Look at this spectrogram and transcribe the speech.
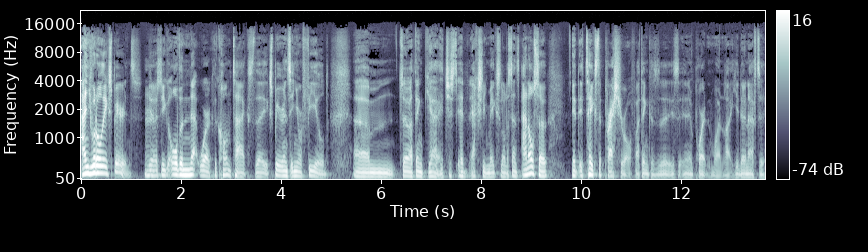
And you've got all the experience, you mm. know, so you got all the network, the contacts, the experience in your field. Um, so I think, yeah, it just, it actually makes a lot of sense. And also, it, it takes the pressure off, I think, is, is an important one. Like, you don't have to,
